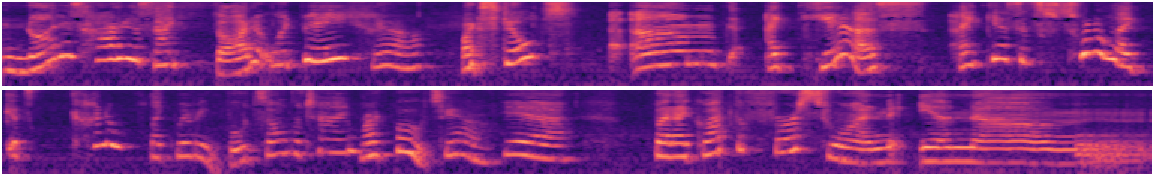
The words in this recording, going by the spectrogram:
Not as hard as I thought it would be. Yeah, like stilts. Um, I guess. I guess it's sort of like, it's kind of like wearing boots all the time. Like boots. Yeah. Yeah, but I got the first one in um,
